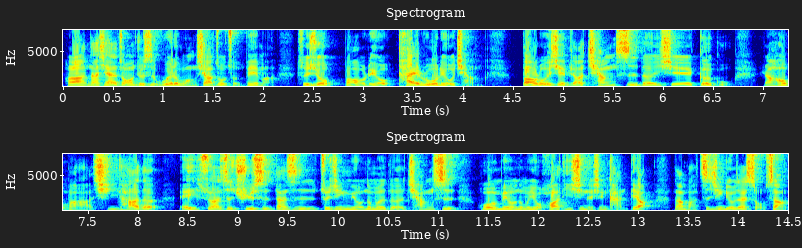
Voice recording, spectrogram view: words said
好了，那现在状况就是为了往下做准备嘛，所以就保留太弱留强。保留一些比较强势的一些个股，然后把其他的，诶，虽然是趋势，但是最近没有那么的强势，或者没有那么有话题性的先砍掉，那把资金留在手上，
